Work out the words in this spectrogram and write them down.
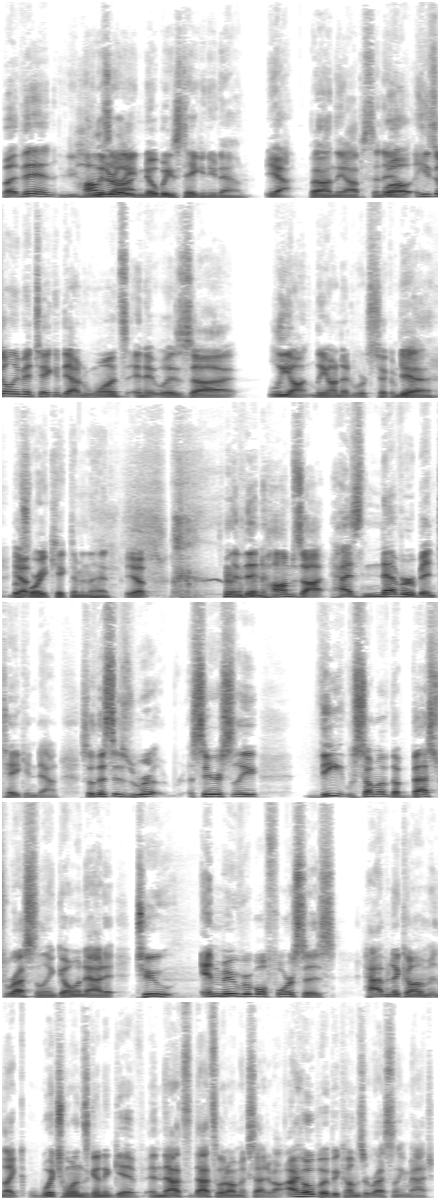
but then Hamzat- Literally, nobody's taking you down. yeah. But on the opposite end. Well, he's only been taken down once, and it was uh, Leon. Leon Edwards took him yeah, down. before he kicked him in the head. Yep. yep. and then Hamzat has never been taken down. So this is re- seriously the some of the best wrestling going at it. Two immovable forces having to come and like which one's going to give, and that's that's what I'm excited about. I hope it becomes a wrestling match.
